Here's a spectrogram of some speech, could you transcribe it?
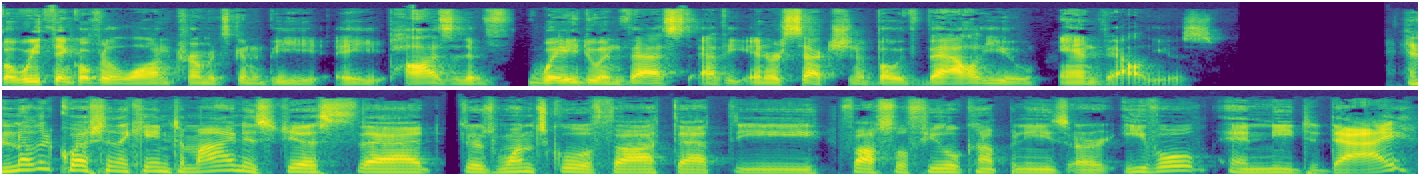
but we think over the long term, it's going to be a positive way to invest at the intersection of both value and values. And another question that came to mind is just that there's one school of thought that the fossil fuel companies are evil and need to die.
